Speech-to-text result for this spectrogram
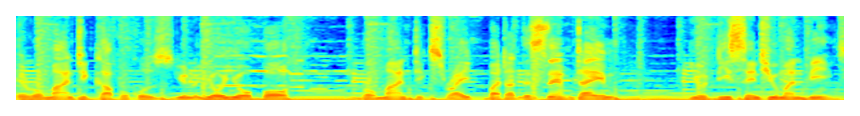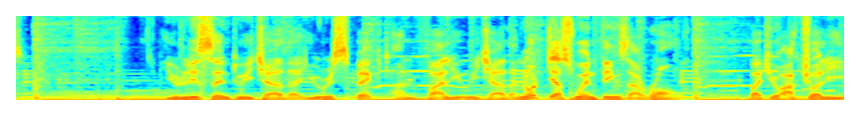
a romantic couple because you know you're you're both romantics, right? But at the same time, you're decent human beings. You listen to each other, you respect and value each other, not just when things are wrong, but you actually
